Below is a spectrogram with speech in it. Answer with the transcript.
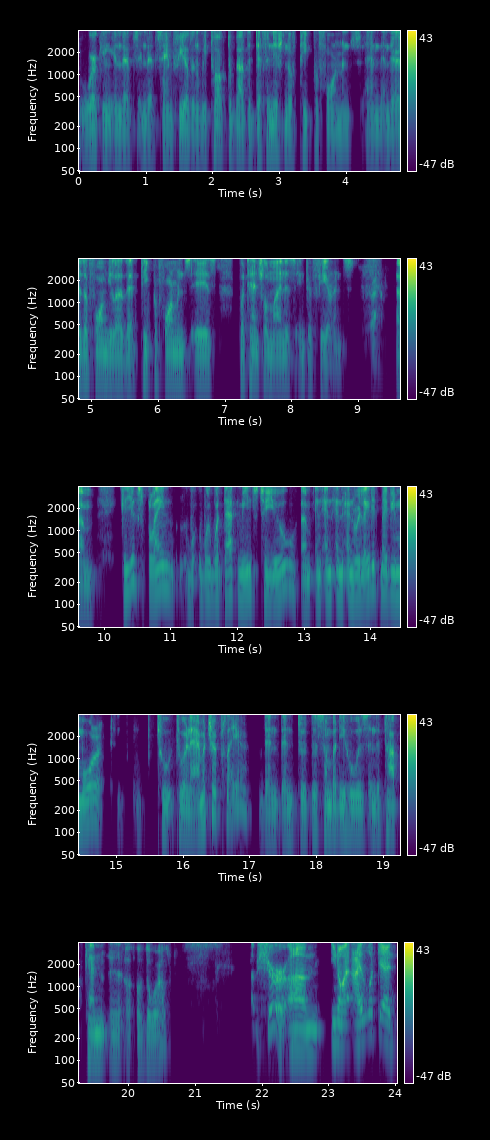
working in that in that same field, and we talked about the definition of peak performance, and and there is a formula that peak performance is potential minus interference. Right. Um, can you explain what that means to you, um, and, and and relate it maybe more to to an amateur player than than to, to somebody who is in the top ten uh, of the world? Sure. Um, you know, I, I look at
